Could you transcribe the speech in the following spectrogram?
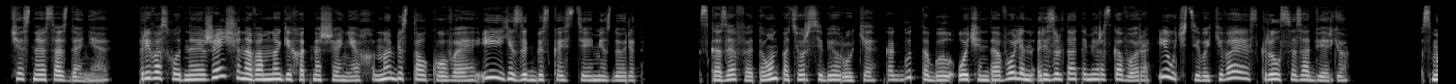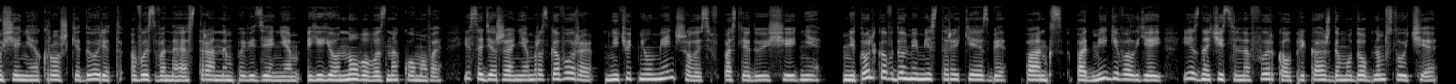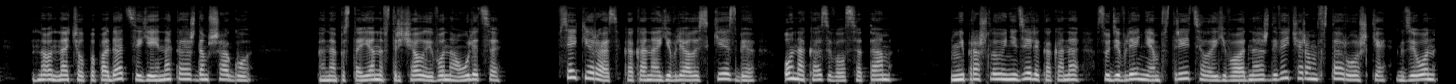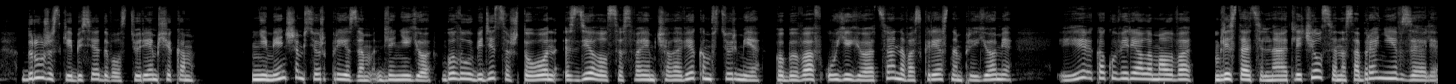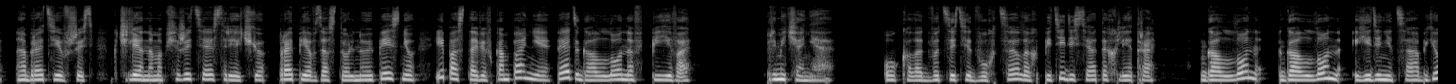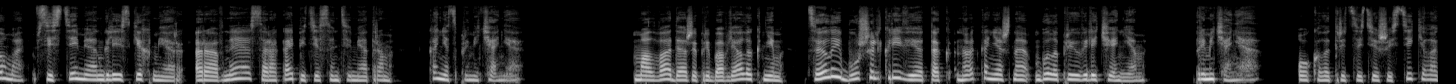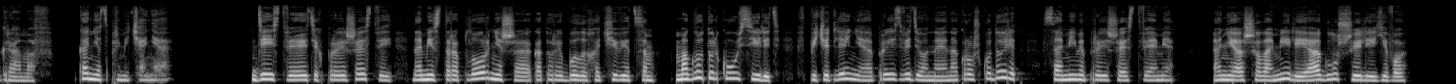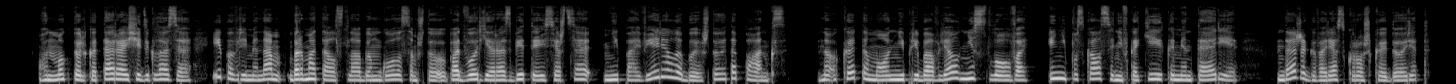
«Честное создание. Превосходная женщина во многих отношениях, но бестолковая, и язык без костей, мисс Дорит. Сказав это, он потёр себе руки, как будто был очень доволен результатами разговора и, учтиво кивая, скрылся за дверью. Смущение крошки Дорит, вызванное странным поведением её нового знакомого и содержанием разговора, ничуть не уменьшилось в последующие дни. Не только в доме мистера Кесби. Панкс подмигивал ей и значительно фыркал при каждом удобном случае, но начал попадаться ей на каждом шагу. Она постоянно встречала его на улице. Всякий раз, как она являлась Кесби, он оказывался там. Не прошло и недели, как она с удивлением встретила его однажды вечером в сторожке, где он дружески беседовал с тюремщиком. Не меньшим сюрпризом для неё было убедиться, что он сделался своим человеком в тюрьме, побывав у её отца на воскресном приёме, и, как уверяла молва, блистательно отличился на собрании в зале, обратившись к членам общежития с речью, пропев застольную песню и поставив компании пять галлонов пива. Примечание. около 22,5 литра. Галлон — галлон — единица объема в системе английских мер, равная 45 сантиметрам. Конец примечания. Молва даже прибавляла к ним целый бушель креветок, но это, конечно, было преувеличением. Примечание. Около 36 килограммов. Конец примечания. Действие этих происшествий на мистера Плорниша, который был их очевидцем, могло только усилить впечатление, произведённое на крошку Дорит самими происшествиями. Они ошеломили и оглушили его. Он мог только таращить глаза и по временам бормотал слабым голосом, что подворье разбитые сердца не поверило бы, что это Панкс. Но к этому он не прибавлял ни слова и не пускался ни в какие комментарии, даже говоря с крошкой Дорит.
